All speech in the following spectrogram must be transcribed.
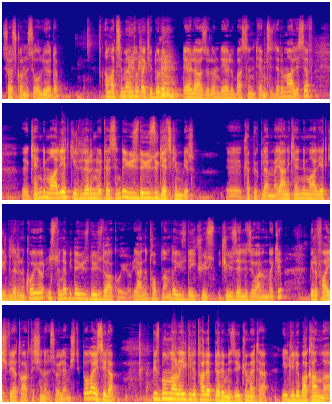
söz konusu oluyordu. Ama çimentodaki durum değerli Hazır'ın, değerli basın temsilcileri maalesef e, kendi maliyet girdilerinin ötesinde yüzde yüzü geçkin bir e, köpüklenme yani kendi maliyet girdilerini koyuyor üstüne bir de yüzde yüz daha koyuyor. Yani toplamda yüzde 200 250 civarındaki bir fahiş fiyat artışını söylemiştik. Dolayısıyla biz bunlarla ilgili taleplerimizi hükümete, ilgili bakanlığa,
